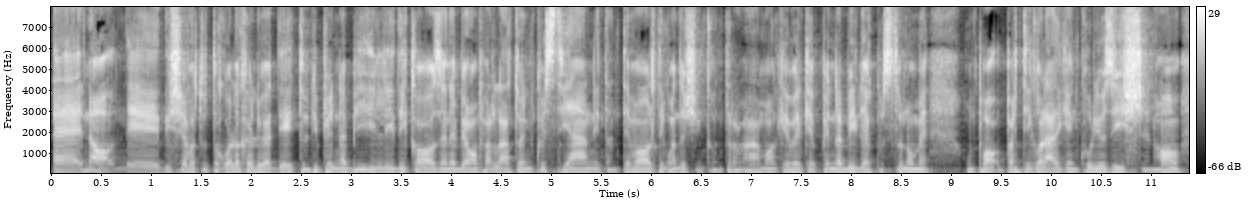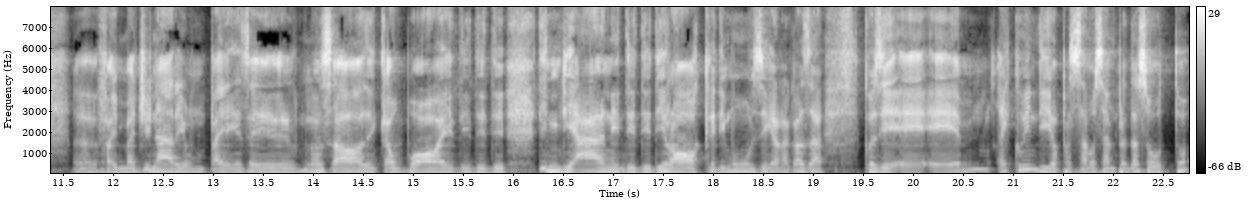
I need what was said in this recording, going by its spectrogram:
Eh, no, eh, dicevo tutto quello che lui ha detto di Pennabilli, di cose, ne abbiamo parlato in questi anni tante volte quando ci incontravamo, anche perché Pennabilli ha questo nome un po' particolare che incuriosisce, no? eh, fa immaginare un paese, non so, di cowboy, di, di, di, di indiani, di, rock, di musica, una cosa così. E, e, e, quindi io passavo sempre da sotto,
